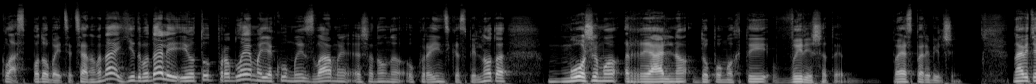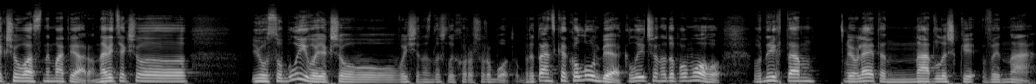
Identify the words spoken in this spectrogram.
Клас, подобається ця новина. Їдемо далі. І отут проблема, яку ми з вами, шановна українська спільнота, можемо реально допомогти вирішити без перебільшень. Навіть якщо у вас нема піару, навіть якщо. І особливо, якщо ви ще не знайшли хорошу роботу. Британська Колумбія кличе на допомогу. В них там, уявляєте, надлишки вина.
